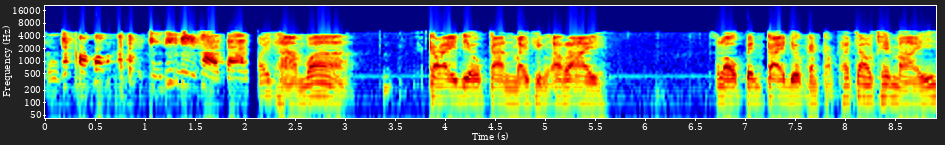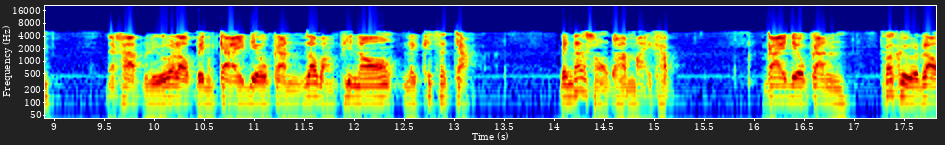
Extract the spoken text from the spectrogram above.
อันนี้เขาก็เป็นสิ่งที่ดีค่ะอาจารย์ไม่ถามว่าไกายเดียวกันหมายถึงอะไร เราเป็นไกายเดียวกันกับพระเจ้าใช่ไหมนะครับ หรือว่าเราเป็นไกายเดียวกันระหว่างพี่น้องในคริสตจักร เป็นทั้งสองความหมายครับกายเดียวกันก็คือเรา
